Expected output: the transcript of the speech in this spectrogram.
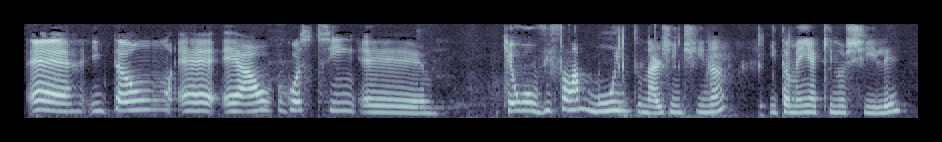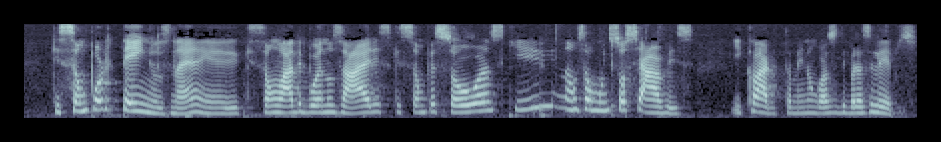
É, então é, é algo assim é, que eu ouvi falar muito na Argentina e também aqui no Chile, que são portenhos, né? Que são lá de Buenos Aires, que são pessoas que não são muito sociáveis. E claro, também não gostam de brasileiros.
